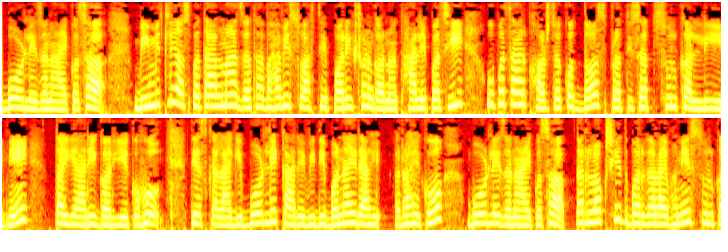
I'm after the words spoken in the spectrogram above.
बोर्डले जनाएको छ। बीमितले अस्पतालमा जथाभावी स्वास्थ्य परीक्षण गर्न थालेपछि उपचार खर्चको दश प्रतिशत शुल्क लिइने तयारी गरिएको हो। त्यसका लागि बोर्डले कार्यविधि बनाइरहेको बोर्डले जनाएको छ। तर लक्षित वर्गलाई भने शुल्क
